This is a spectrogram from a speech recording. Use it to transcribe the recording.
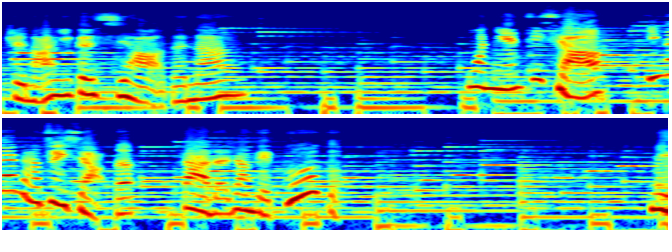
只拿一个小的呢？我年纪小，应该拿最小的，大的让给哥哥。你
